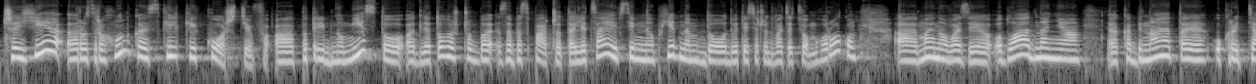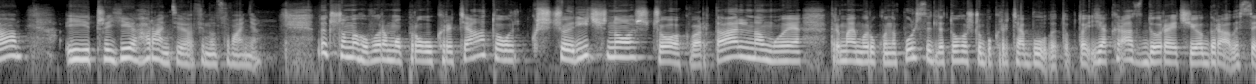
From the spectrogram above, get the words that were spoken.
Чи є розрахунки, скільки коштів потрібно місту для того, щоб забезпечити ліцеї всім необхідним до 2027 року? Маю на увазі обладнання, е, кабінети, укриття. І чи є гарантія фінансування? Ну, якщо ми говоримо про укриття, то щорічно, щоквартально ми тримаємо руку на пульсі для того, щоб укриття були. Тобто, якраз до речі, обиралися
